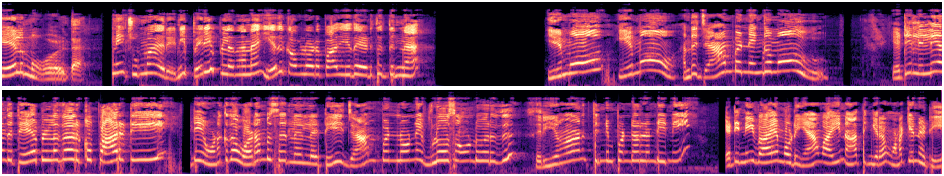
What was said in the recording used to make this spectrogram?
கேளுமோ உங்கள்ட்ட. நீ சும்மா இரு நீ பெரிய பிள்ளை தானே எதுக்கு அவளோட பாதி இதை எடுத்து தின்ன? ஏமோ ஏமோ அந்த ஜாம் பண்ணி எங்கமோ? எட்டி லில்லி அந்த டேபிள்ல தான் இருக்கும் பார்ட்டி டீ. உனக்கு தான் உடம்பு சரியில்லை டீ. ஜாம் பண்ணோன்னு இவ்ளோ சவுண்ட் வருது. சரியான தின்னு பண்றேன்டி நீ. எட்டி நீ வாய மூடு ஏன் வாய் நான் திங்கிறேன். உனக்கு என்ன டீ?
